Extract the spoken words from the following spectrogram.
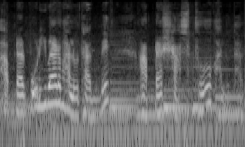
আপনার পরিবার ভালো থাকবে, আপনার স্বাস্থ্যও ভালো থাকবে।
